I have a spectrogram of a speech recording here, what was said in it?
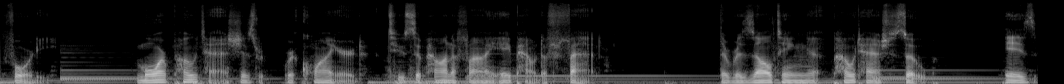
40, more potash is required to saponify a pound of fat. The resulting potash soap is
